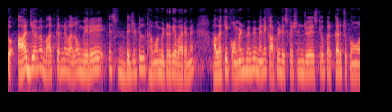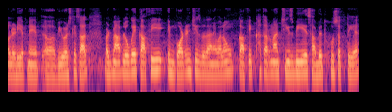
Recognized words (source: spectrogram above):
तो आज जो है मैं बात करने वाला हूँ मेरे इस डिजिटल थर्मामीटर के बारे में। हालाँकि कमेंट में भी मैंने काफ़ी डिस्कशन जो है इसके ऊपर कर चुका हूँ ऑलरेडी अपने व्यूअर्स के साथ। बट मैं आप लोगों को एक काफ़ी इंपॉर्टेंट चीज़ बताने वाला हूँ। काफ़ी ख़तरनाक चीज़ भी ये साबित हो सकती है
